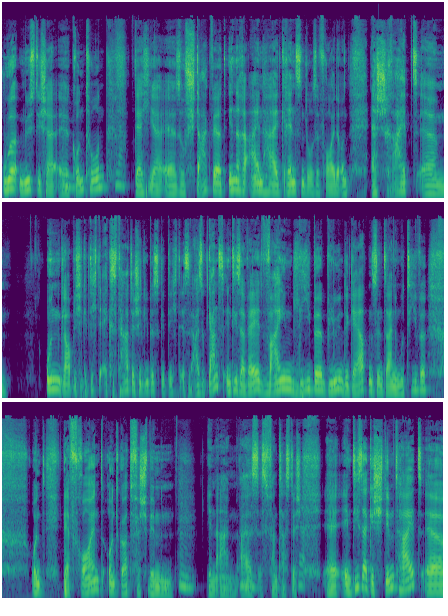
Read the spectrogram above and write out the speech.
urmystischer äh, mhm. Grundton, ja. der hier äh, so stark wird. Innere Einheit, grenzenlose Freude und er schreibt ähm, unglaubliche Gedichte, ekstatische Liebesgedichte ist also ganz in dieser Welt. Wein, Liebe, blühende Gärten sind seine Motive und der Freund und Gott verschwimmen. Mhm in einem. Ah, es ist fantastisch. Ja. Äh, in dieser Gestimmtheit, äh,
